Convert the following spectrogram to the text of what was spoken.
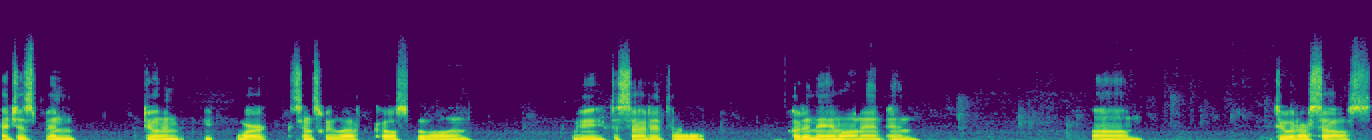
had just been doing work since we left coastal, and we decided to put a name on it and um, do it ourselves.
